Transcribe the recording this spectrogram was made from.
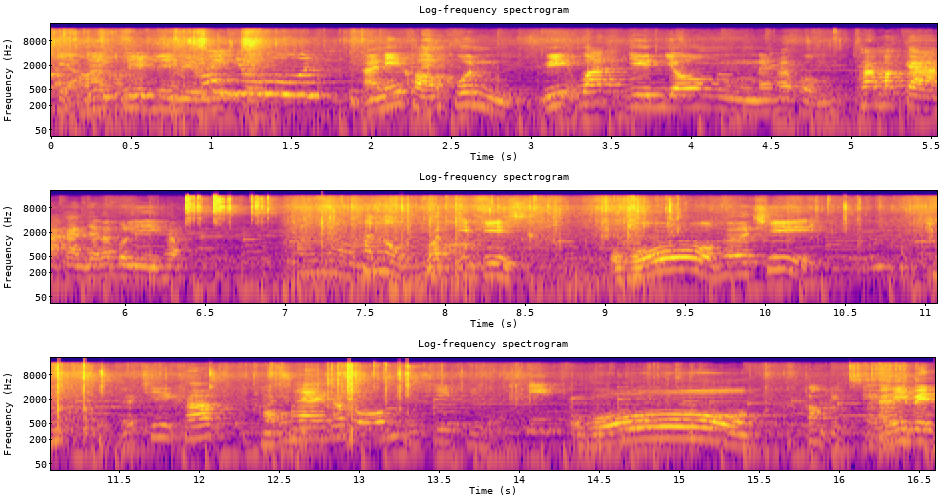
เสียงรีบรีบรีวิวพยูน อันนี้ของคุณวิวัฒน์ยืนยงนะครับผมท่ามะกากัญจนบุรีครับ ขนม What it is โอ้โห เฮอร์ชี่เฮอร์ชี่ครับ ของแพงครับผมที่คืออะไรโอ้โห ต้องปิดเสียงอันนี้เป็น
